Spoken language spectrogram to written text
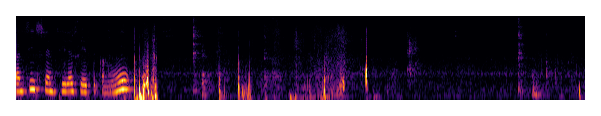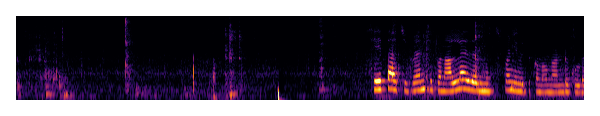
கன்சிஸ்டன்சியில் சேர்த்துக்கணும். சேர்த்தாச்சு ஃப்ரெண்ட்ஸ் இப்போ நல்லா இதை மிக்ஸ் பண்ணி விட்டுக்கணும் நண்டு கூட.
